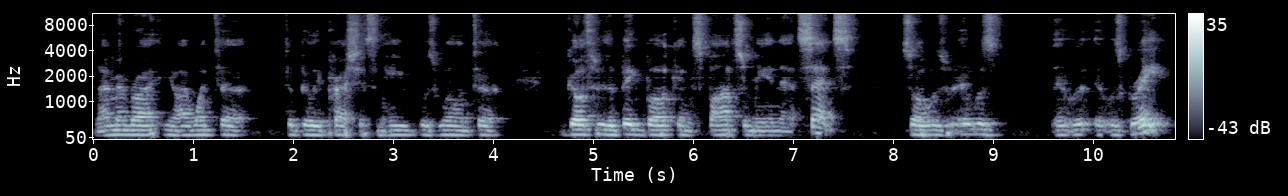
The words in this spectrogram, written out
And I remember, I, you know, I went to to Billy Precious, and he was willing to go through the big book and sponsor me in that sense. So it was it was it was, it was great,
